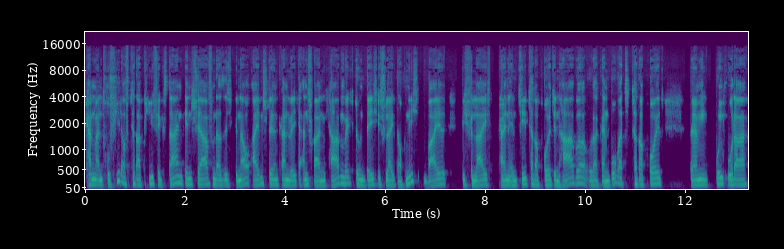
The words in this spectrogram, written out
kann mein Profil auf Therapiefix dahingehend schärfen, dass ich genau einstellen kann, welche Anfragen ich haben möchte und welche vielleicht auch nicht, weil ich vielleicht keine MT-Therapeutin habe oder keinen Borat-Therapeut ähm, und oder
